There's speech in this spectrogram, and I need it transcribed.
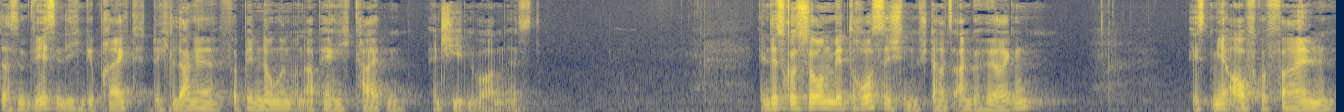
dass im Wesentlichen geprägt durch lange Verbindungen und Abhängigkeiten entschieden worden ist. In Diskussionen mit russischen Staatsangehörigen ist mir aufgefallen,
